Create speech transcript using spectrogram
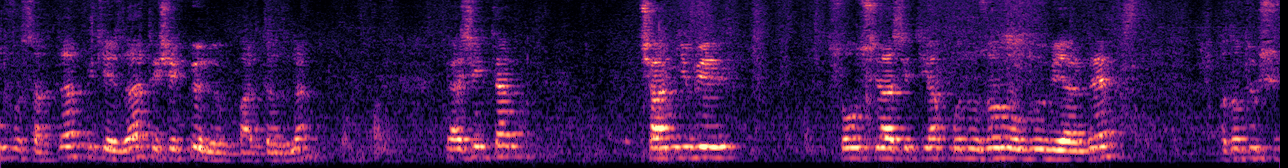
bu fırsatta bir kez daha teşekkür ediyorum parti adına. Gerçekten Çan gibi sol siyaseti yapmanın zor olduğu bir yerde Atatürkçü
